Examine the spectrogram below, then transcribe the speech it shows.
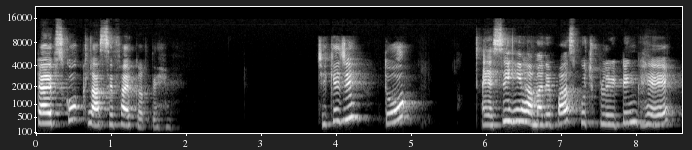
टाइप्स को क्लासिफाई करते हैं। ठीक है जी? तो ऐसे ही हमारे पास कुछ प्लेटिंग है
